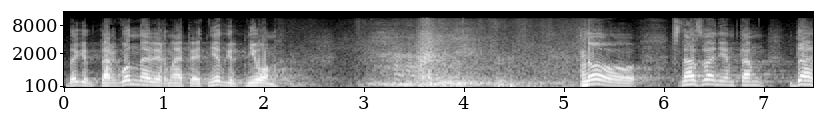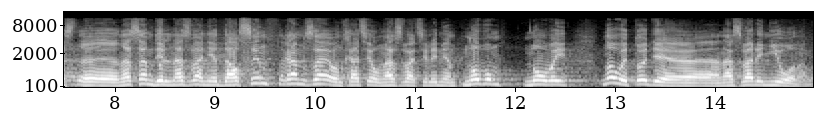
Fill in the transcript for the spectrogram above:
Да, говорит, Таргон, наверное, опять. Нет, говорит, неон. Но с названием там, да, э, на самом деле название дал сын Рамзай, он хотел назвать элемент новым, новый, но в итоге э, назвали неоном.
